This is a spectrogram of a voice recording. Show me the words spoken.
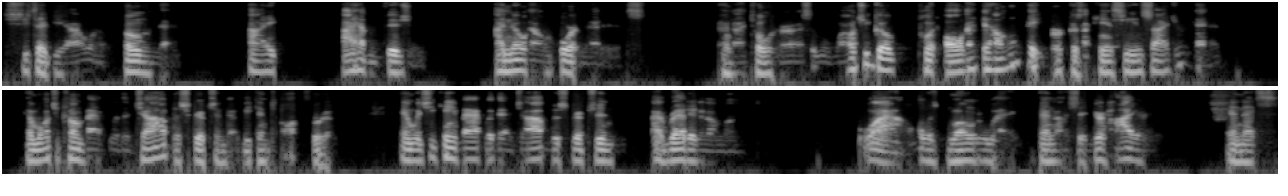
She said, Yeah, I want to own that. I I have a vision. I know how important that is. And I told her, I said, well, why don't you go put all that down on paper because I can't see inside your head. And why don't you come back with a job description that we can talk through? And when she came back with that job description, I read it and I'm like, wow, I was blown away. And I said, you're hired. And that's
